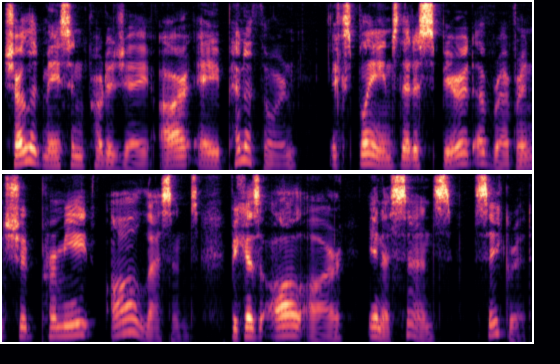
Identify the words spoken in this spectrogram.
Charlotte Mason protege R. A. Pennethorne explains that a spirit of reverence should permeate all lessons because all are, in a sense, sacred.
